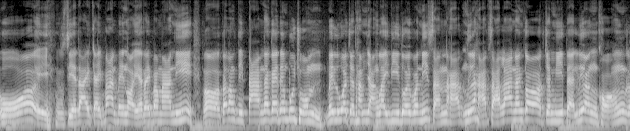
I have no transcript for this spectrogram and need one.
โอ้ยเสียดายไกลบ้านไปหน่อยอะไรประมาณนี้ ก็ก็ต้องติดตามนะครับท่านผู้ชม ไม่รู้ว่าจะทำอย่างไรดีโดยวันนี้สรรหาเนื้อหาสาระนั้นก็จะมีแต่เรื่องของห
